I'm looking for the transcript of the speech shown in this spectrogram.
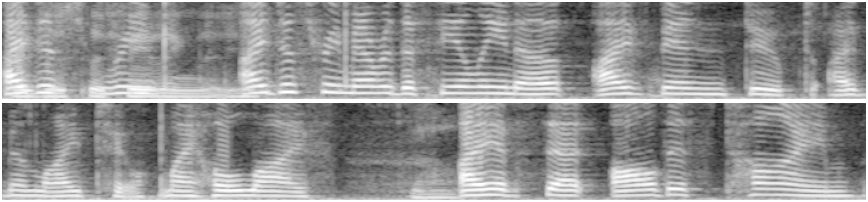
I just the re- feeling that I just remember the feeling of I've been duped, I've been lied to my whole life. I have set all this time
